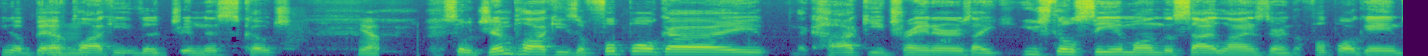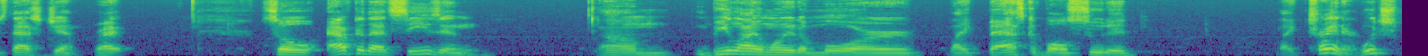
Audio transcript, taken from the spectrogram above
You know Bev Mhm. Plocki, the gymnast coach. Yep. So Jim Plocki's a football guy, like hockey trainers. Like you still see him on the sidelines during the football games. That's Jim, right? So after that season, um, Beilein wanted a more like basketball suited like trainer, which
